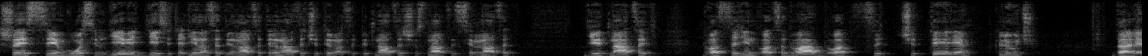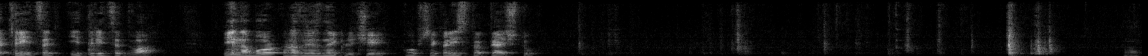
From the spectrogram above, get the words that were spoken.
6, 7, 8, 9, 10, 11, 12, 13, 14, 15, 16, 17, 19, 21, 22, 24 ключ. Далее 30 и 32. И набор разрезных ключей. Общее количество 5 штук. Вот.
